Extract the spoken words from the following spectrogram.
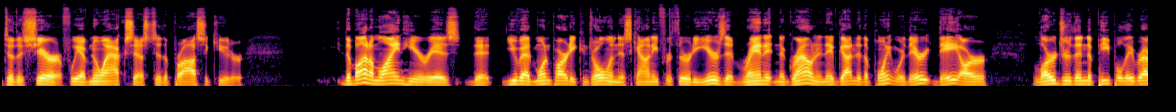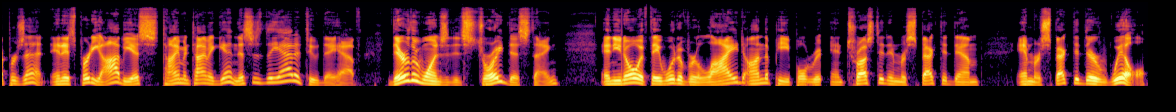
to the sheriff. We have no access to the prosecutor. The bottom line here is that you've had one party controlling this county for 30 years that ran it in the ground, and they've gotten to the point where they're they are larger than the people they represent. And it's pretty obvious, time and time again, this is the attitude they have. They're the ones that destroyed this thing. And you know, if they would have relied on the people and trusted and respected them and respected their will,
